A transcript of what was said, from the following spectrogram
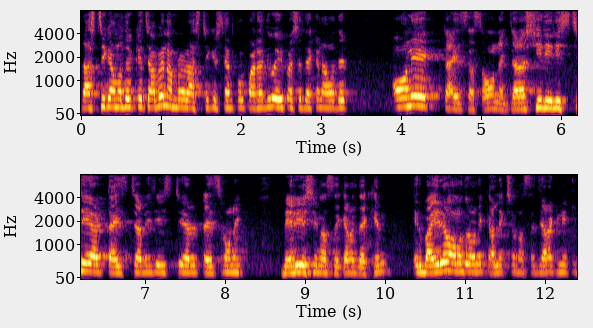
রাস্টিক আমাদেরকে চাবেন, আমরা রাস্টিকের স্যাম্পল পাঠিয়ে দিব। এই পাশে দেখেন আমাদের অনেক টাইলস আছে, অনেক। যারা সিঁড়ির স্টেয়ার টাইলস এই যে স্টেয়ার টাইলসের অনেক ভেরিয়েশন আছে এখানে দেখেন। এর বাইরেও আমাদের অনেক কালেকশন আছে। যারা কিনা একটু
